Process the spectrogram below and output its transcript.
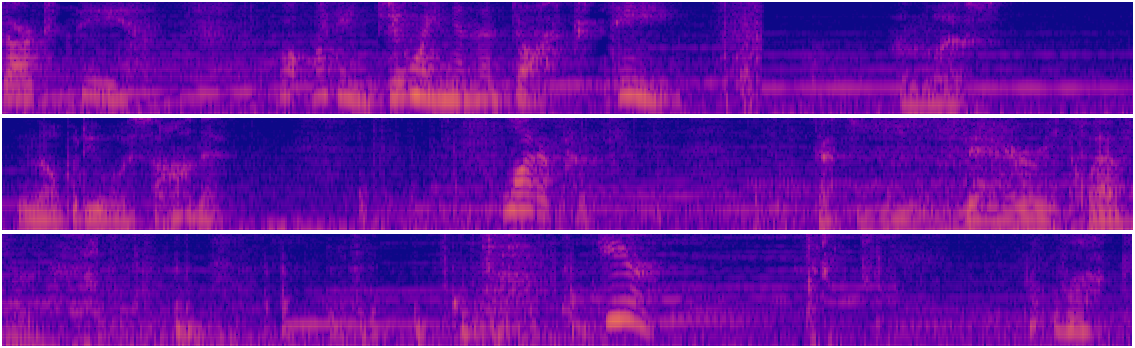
Dark Sea. What were they doing in the dark sea? Unless nobody was on it. Waterproof. That's very clever. Here. But look,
